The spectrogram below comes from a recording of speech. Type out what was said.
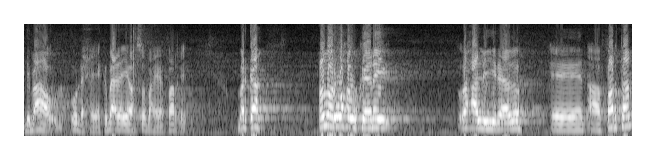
dhibcaha u dhexeeya kabacdi ayaa wax soo baxaya farqi. Marka cumar waxa uu keenay waxaa la yidhaahdo afartan.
